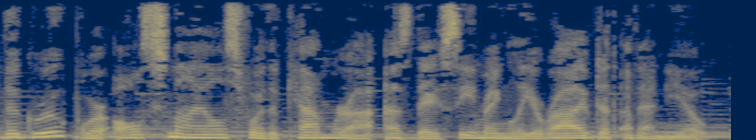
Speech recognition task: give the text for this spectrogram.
The group were all smiles for the camera as they seemingly arrived at a venue.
